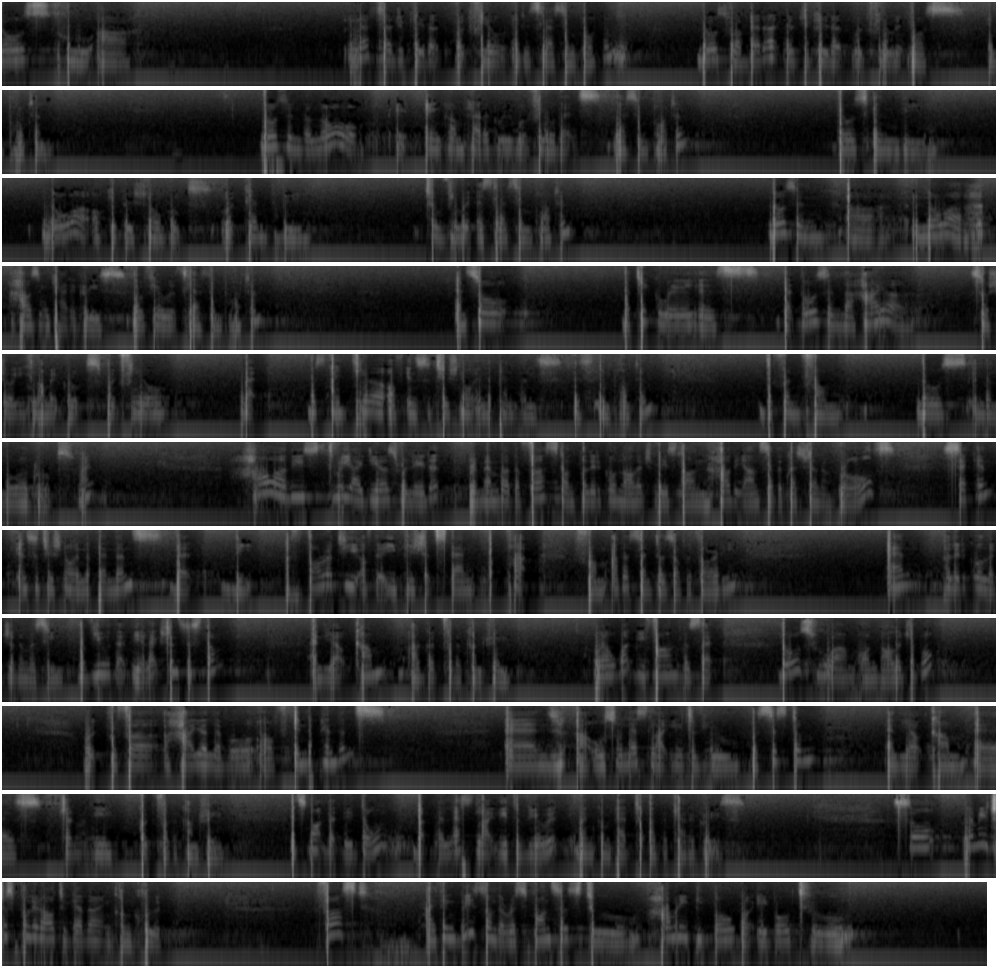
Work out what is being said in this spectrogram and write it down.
Those who are less educated would feel it is less important. Those who are better educated would feel it was important. Those in the low income category would feel that it's less important. Those in the lower occupational groups would tend to be to view it as less important. Those in uh, lower housing categories will feel it's less important. And so the takeaway is that those in the higher socioeconomic groups would feel that this idea of institutional independence is important, different from those in the lower groups, right? How are these three ideas related? Remember the first on political knowledge based on how they answer the question of roles. Second, institutional independence, that the authority of the EP should stand apart from other centers of authority, and political legitimacy, the view that the election system and the outcome are good for the country. Well, what we found was that those who are more knowledgeable a higher level of independence and are also less likely to view the system and the outcome as generally good for the country. It's not that they don't, but they're less likely to view it when compared to other categories. So let me just pull it all together and conclude. First, I think based on the responses to how many people were able to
